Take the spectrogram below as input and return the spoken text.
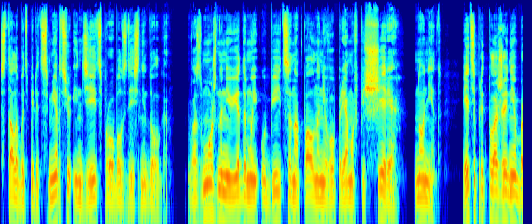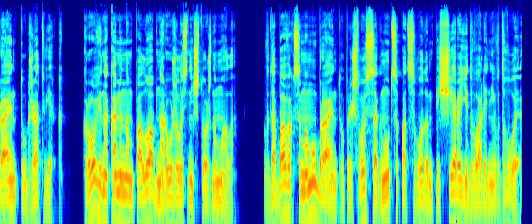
Стало быть, перед смертью индеец пробыл здесь недолго. Возможно, неведомый убийца напал на него прямо в пещере, но нет. Эти предположения Брайан тут же отверг. Крови на каменном полу обнаружилось ничтожно мало. Вдобавок самому Брайанту пришлось согнуться под сводом пещеры едва ли не вдвое.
